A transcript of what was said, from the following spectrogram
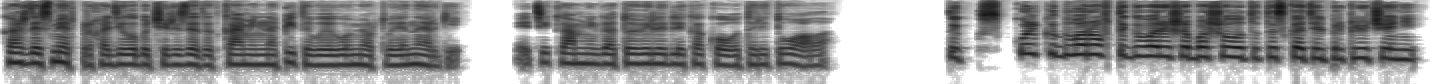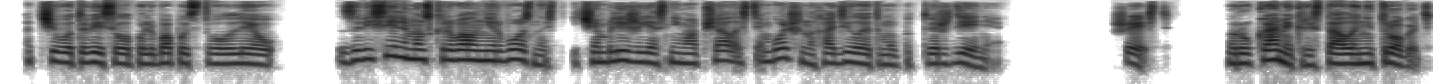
Каждая смерть проходила бы через этот камень, напитывая его мертвой энергией. Эти камни готовили для какого-то ритуала. «Так сколько дворов, ты говоришь, обошел этот искатель приключений?» Отчего-то весело полюбопытствовал Лео. За весельем он скрывал нервозность, и чем ближе я с ним общалась, тем больше находила этому подтверждение. Шесть. Руками кристаллы не трогать.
